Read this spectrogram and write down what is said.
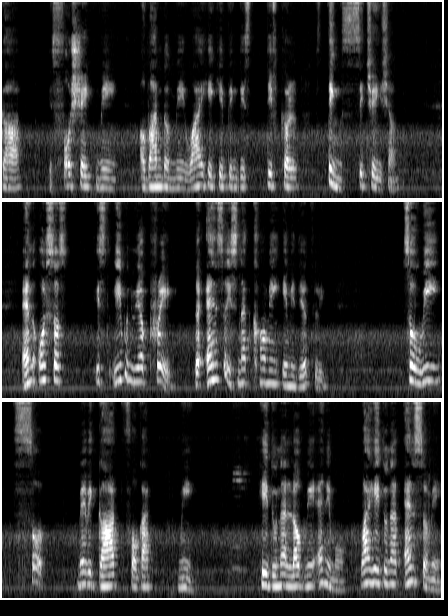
God, is forsake me, abandon me. Why he giving this difficult things situation? And also, it's even we are pray, the answer is not coming immediately. So we thought maybe God forgot me. He do not love me anymore. Why he do not answer me?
